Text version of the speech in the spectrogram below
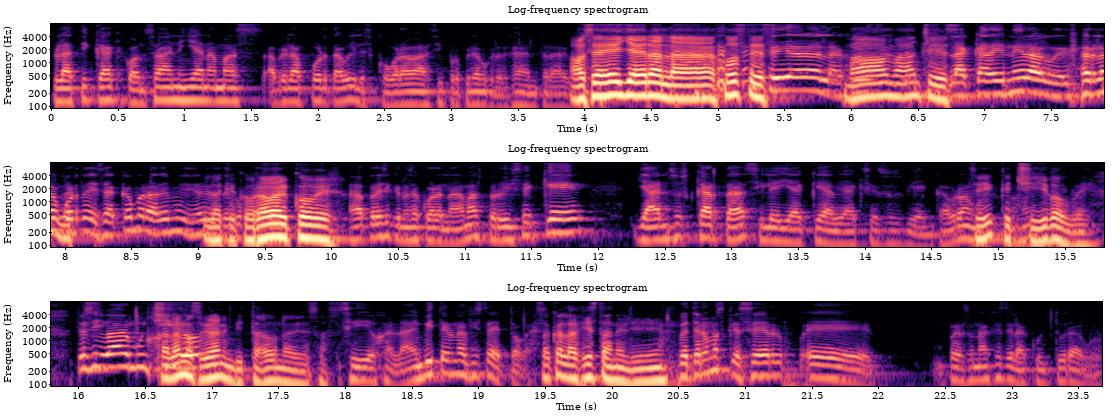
platica que cuando estaba niña nada más abría la puerta, güey, y les cobraba así propina porque les dejaban entrar. O sea, ella era la hostess, Ella era la No manches. La cadenera, güey, que abría la puerta y decía, cámara, deme dinero. la que cobraba pasar". el cover. Ah, parece que no se acuerda nada más, pero dice que ya en sus cartas sí leía que había excesos bien, cabrón. Sí, qué Ajá. chido, güey. Entonces iba muy Ojalá chido. nos hubieran invitado a una de esas. Sí, ojalá. Inviten a una fiesta de togas. Saca la fiesta, Nelly. Pero tenemos que ser eh, personajes de la cultura, güey.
